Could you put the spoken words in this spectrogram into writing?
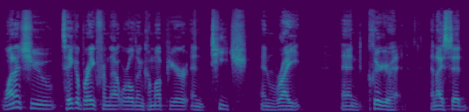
Why don't you take a break from that world and come up here and teach and write and clear your head. And I said,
